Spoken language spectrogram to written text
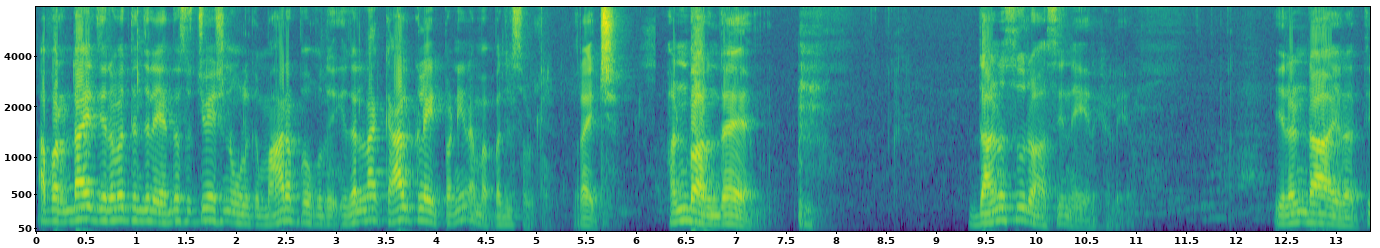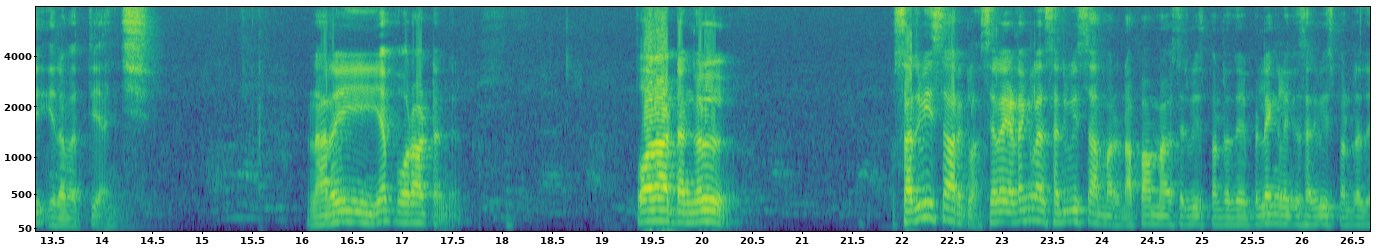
அப்போ ரெண்டாயிரத்தி இருபத்தஞ்சில் எந்த சுச்சுவேஷன் உங்களுக்கு மாறப்போகுது? இதெல்லாம் கால்குலேட் பண்ணி நம்ம பதில் சொல்கிறோம் ரைட் அன்பார்ந்த தனுசு ராசி நேயர்களே இரண்டாயிரத்தி இருபத்தி அஞ்சு. நிறைய போராட்டங்கள். போராட்டங்கள் சர்வீஸாக இருக்கலாம். சில இடங்களில் சர்வீஸாக மாறணும். அப்பா அம்மாவுக்கு சர்வீஸ் பண்ணுறது பிள்ளைங்களுக்கு சர்வீஸ் பண்ணுறது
